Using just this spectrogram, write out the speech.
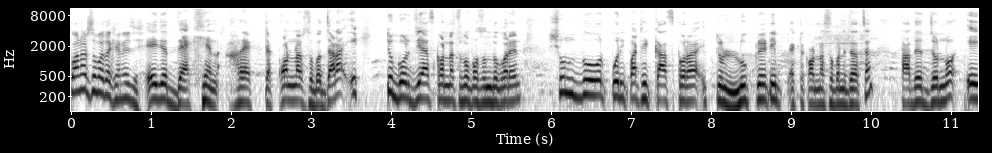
কর্নার সোফা দেখেন এই যে। এই যে দেখেন আর একটা কর্নার সোফা। যারা একটু গর্জিয়াস কর্নার সোফা পছন্দ করেন। সুন্দর পরিপাটি কাজ করা একটু লুক্রেটিভ একটা সোফা নিতে যাচ্ছেন তাদের জন্য এই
